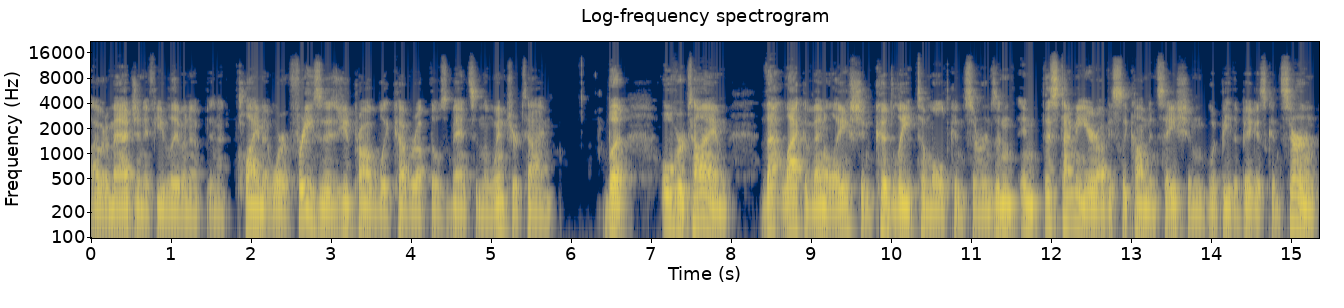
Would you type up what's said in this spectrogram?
I would imagine if you live in a in a climate where it freezes, you'd probably cover up those vents in the winter time. But over time, that lack of ventilation could lead to mold concerns. And in this time of year, obviously condensation would be the biggest concern.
